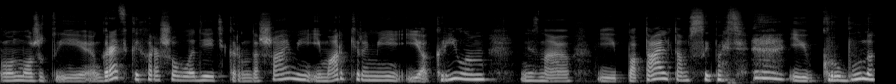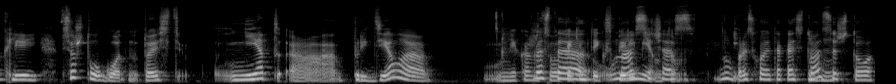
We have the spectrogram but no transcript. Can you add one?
Он может и графикой хорошо владеть, и карандашами, и маркерами, и акрилом, не знаю, и поталь там сыпать, и крубу наклей, все что угодно. То есть нет а, предела, мне кажется, вот каким-то у нас экспериментом. сейчас ну, происходит такая ситуация, Мгм. что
